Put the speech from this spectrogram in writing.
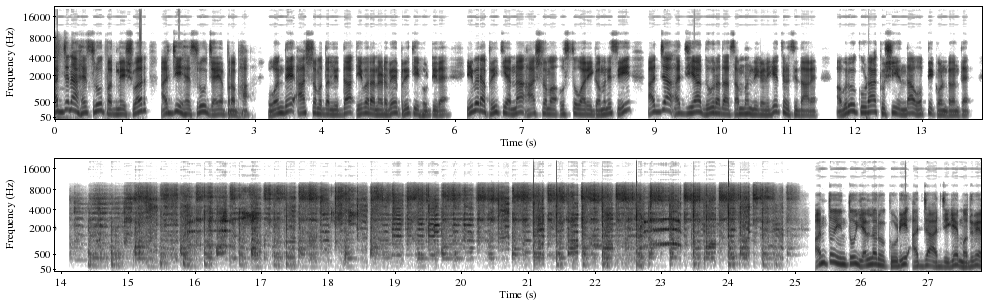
ಅಜ್ಜನ ಹೆಸರು ಪದ್ಮೇಶ್ವರ್, ಅಜ್ಜಿ ಹೆಸರು ಜಯಪ್ರಭಾ. ಒಂದೇ ಆಶ್ರಮದಲ್ಲಿದ್ದ ಇವರ ನಡುವೆ ಪ್ರೀತಿ ಹುಟ್ಟಿದೆ. ಇವರ ಪ್ರೀತಿಯನ್ನ ಆಶ್ರಮ ಉಸ್ತುವಾರಿ ಗಮನಿಸಿ ಅಜ್ಜ, ಅಜ್ಜಿಯ ದೂರದ ಸಂಬಂಧಿಗಳಿಗೆ ತಿಳಿಸಿದ್ದಾರೆ. ಅವರೂ ಕೂಡ ಖುಷಿಯಿಂದ ಒಪ್ಪಿಕೊಂಡ್ರಂತೆ. ಅಂತೂ ಇಂತೂ ಎಲ್ಲರೂ ಕೂಡಿ ಅಜ್ಜ ಅಜ್ಜಿಗೆ ಮದುವೆ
